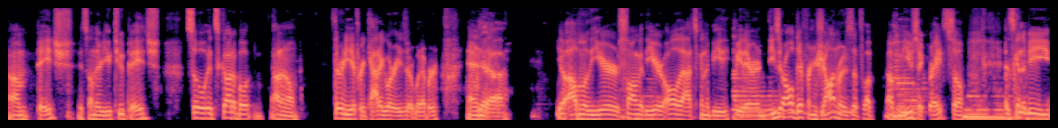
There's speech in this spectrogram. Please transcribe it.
um, page. It's on their YouTube page. So it's got about I don't know, thirty different categories or whatever, and Yeah. uh, you know, album of the year, song of the year, all of that's gonna be be there. And these are all different genres of of, of music, right? So it's gonna be.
